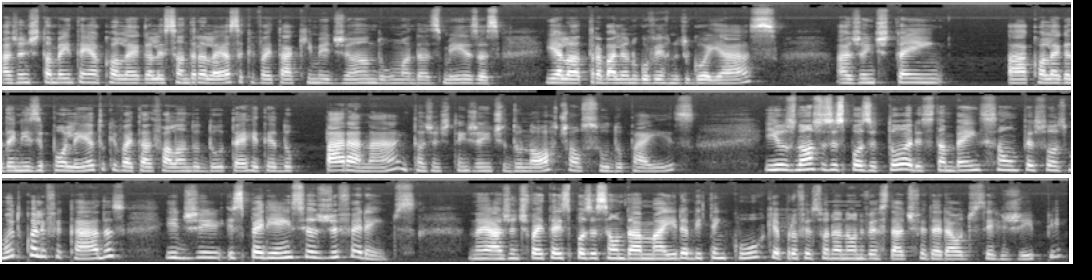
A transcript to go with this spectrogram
A gente também tem a colega Alessandra Lessa, que vai estar aqui mediando uma das mesas, e ela trabalha no governo de Goiás. A gente tem a colega Denise Poleto, que vai estar falando do TRT do Paraná. Então, a gente tem gente do norte ao sul do país. E os nossos expositores também são pessoas muito qualificadas e de experiências diferentes. Né? A gente vai ter a exposição da Maíra Bittencourt, que é professora na Universidade Federal de Sergipe,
